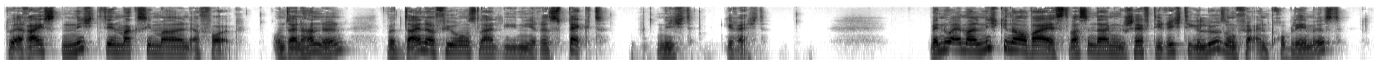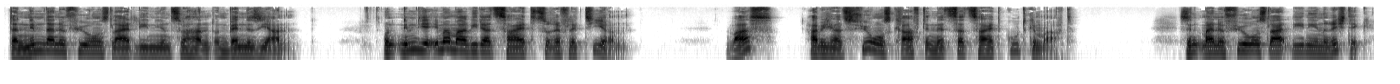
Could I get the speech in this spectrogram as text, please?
Du erreichst nicht den maximalen Erfolg und dein Handeln wird deiner Führungsleitlinie Respekt nicht gerecht. Wenn du einmal nicht genau weißt, was in deinem Geschäft die richtige Lösung für ein Problem ist, dann nimm deine Führungsleitlinien zur Hand und wende sie an. Und nimm dir immer mal wieder Zeit zu reflektieren. Was habe ich als Führungskraft in letzter Zeit gut gemacht? Sind meine Führungsleitlinien richtig?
